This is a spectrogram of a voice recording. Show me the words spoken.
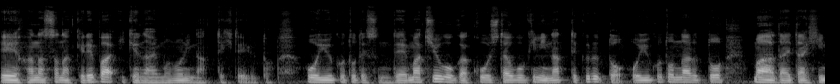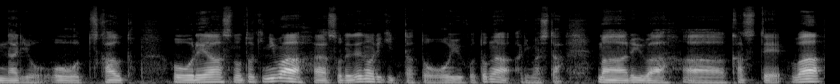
えー、話さなければいけないものになってきているということですので、まあ、まあ中国がこうした動きになってくるということになると、まあ、大体ひんなりを使うと。レアアースの時にはそれで乗り切ったということがありました、まあ、あるいはかつては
